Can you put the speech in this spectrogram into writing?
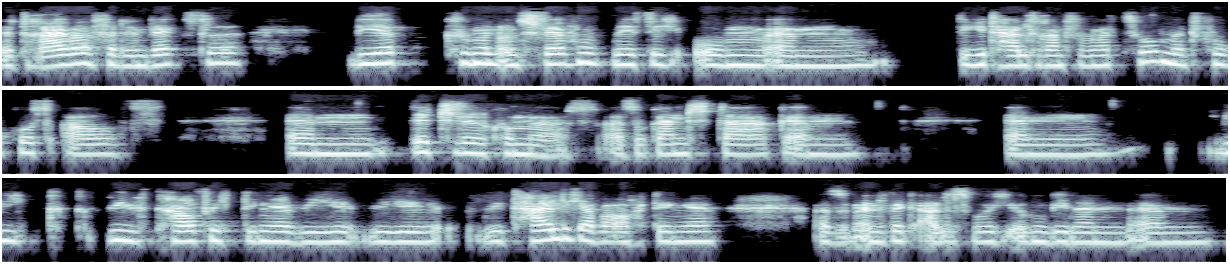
der Treiber für den Wechsel. Wir kümmern uns schwerpunktmäßig um ähm, digitale Transformation mit Fokus auf ähm, Digital Commerce, also ganz stark ähm, ähm, wie, wie kaufe ich Dinge, wie, wie, wie teile ich aber auch Dinge. Also im Endeffekt alles, wo ich irgendwie einen, ähm,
